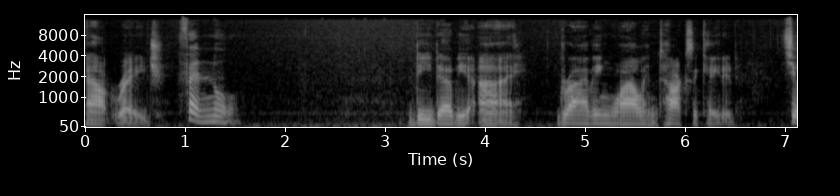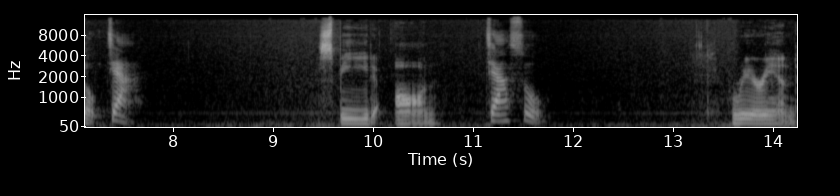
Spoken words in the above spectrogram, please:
outrage, 愤怒、 DWI, driving while intoxicated, 酒驾、 speed on, 加速、 rear end,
